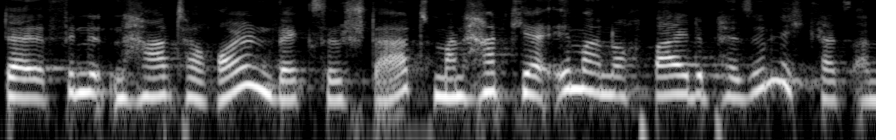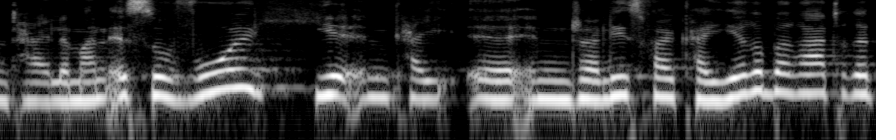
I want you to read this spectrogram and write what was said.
da findet ein harter Rollenwechsel statt. Man hat ja immer noch beide Persönlichkeitsanteile. Man ist sowohl hier in, äh, in Jalés Fall Karriereberaterin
